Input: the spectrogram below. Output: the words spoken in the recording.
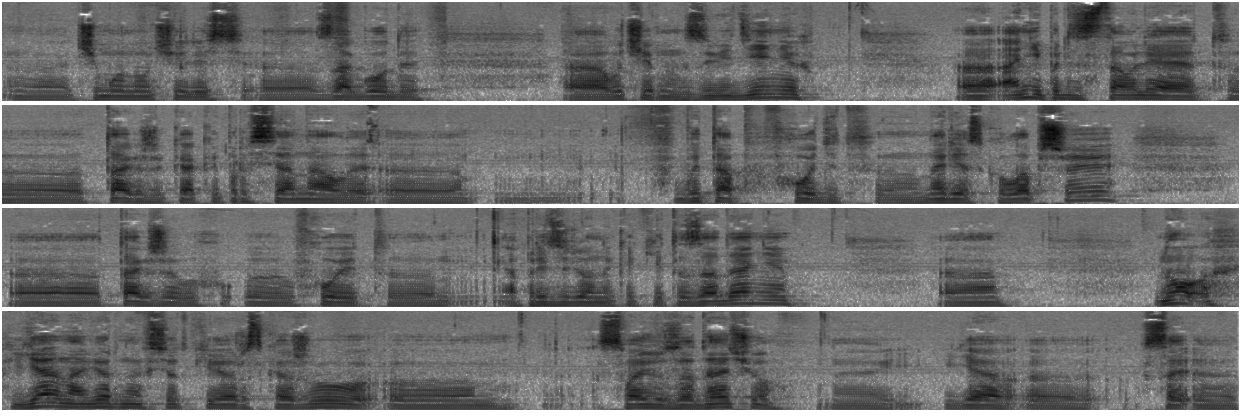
э, чему научились э, за годы э, в учебных заведениях. Э, Они предоставляют, э, так же как и профессионалы, э, в этап входит э, нарезка лапши, э, также вх- э, входят э, определенные какие-то задания. Но я, наверное, все-таки расскажу э, свою задачу. Э, Я э, со- э,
